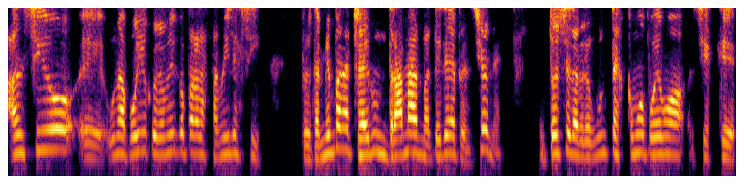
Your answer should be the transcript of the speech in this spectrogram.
han sido un apoyo económico para las familias, sí, pero también van a traer un drama en materia de pensiones. Entonces la pregunta es cómo podemos, si es que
